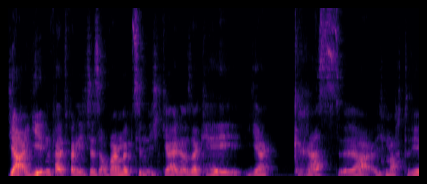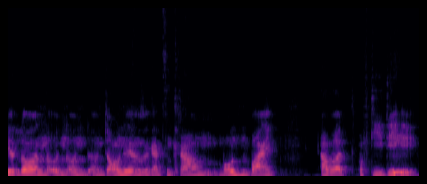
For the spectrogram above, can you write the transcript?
Ja, jedenfalls fand ich das auf einmal ziemlich geil und sage, hey, ja krass, ja, ich mache Triathlon und, und, und Downhill und so einen ganzen Kram, Mountainbike, aber auf die Idee,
